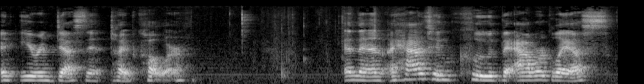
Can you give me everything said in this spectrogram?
an iridescent type color. And then I had to include the Hourglass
